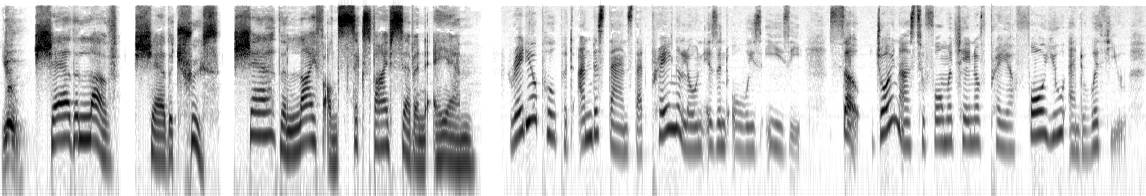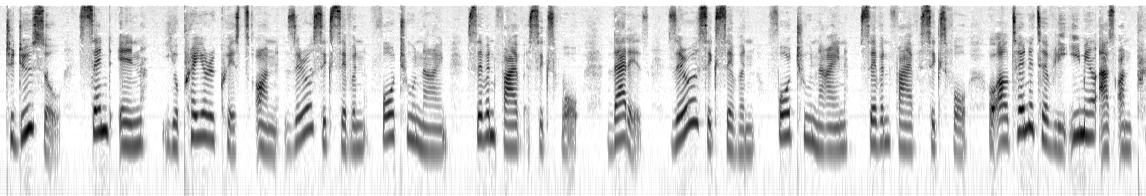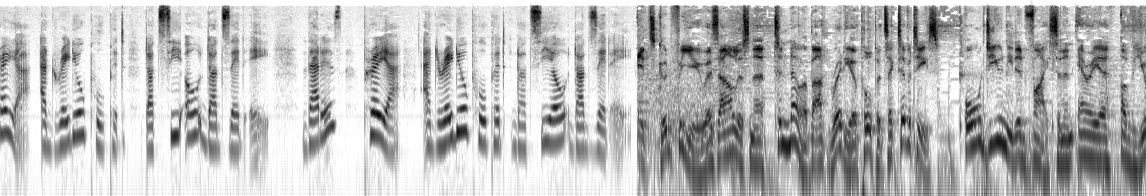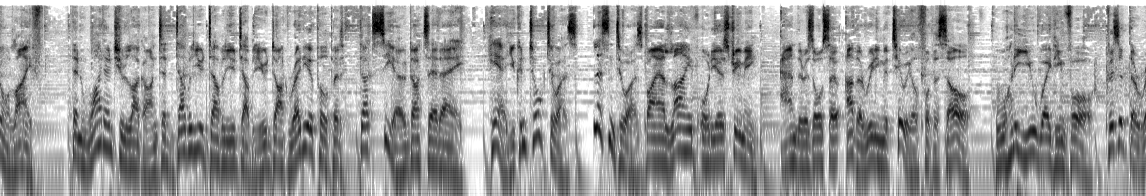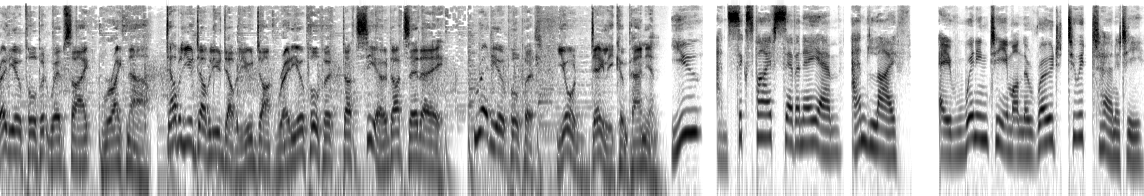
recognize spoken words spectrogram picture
you. Share the love. Share the truth. Share the life on 657 AM. Radio Pulpit understands that praying alone isn't always easy. So, join us to form a chain of prayer for you and with you. To do so, send in your prayer requests on 067 429 7564. That is 067 429 7564 or alternatively email us on prayer at radiopulpit.co.za. That is prayer at radiopulpit.co.za. It's good for you as our listener to know about Radio Pulpit's activities. Or do you need advice in an area of your life? Then why don't you log on to www.radiopulpit.co.za. Here you can talk to us, listen to us via live audio streaming and there is also other reading material for the soul. What are you waiting for? Visit the Radio Pulpit website right now www.radiopulpit.co.za. Radio Pulpit, your daily companion. You and 657 AM and life, a winning team on the road to eternity.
